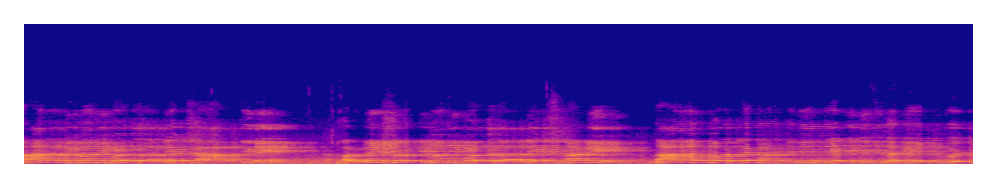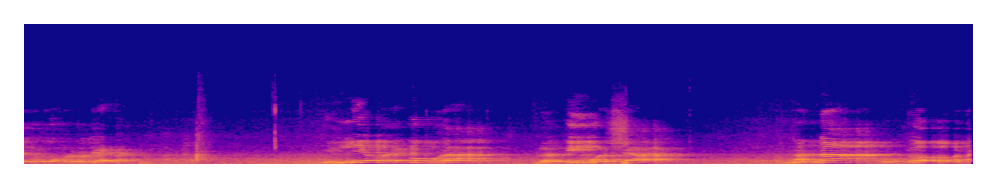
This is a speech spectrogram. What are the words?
ನಾನು ಅಭಿಮಾನಿ ಬಳಗದ ಅಧ್ಯಕ್ಷ ಆಗ್ತೀನಿ. ಪರಮೇಶ್ವರ ಅಭಿಮಾನಿ ಬಳಗದ ಅಧ್ಯಕ್ಷನಾಗಿ ನಾನು ಅವ್ರ ಬರ್ತ್ಡೇ ಮಾಡ್ತೀನಿ ಅಂತ ಹೇಳಿ ಇದಕ್ಕಿದ್ದಲ್ಲಿ ಎದ್ದು ಎದ್ದು ಕೂತ್ಕೊಂಡ್ಬಿಟ್ರು ಜಯಣ್ಣ. ಇಲ್ಲಿಯವರೆಗೂ ಕೂಡ ಪ್ರತಿ ವರ್ಷ ನನ್ನ ಹುಟ್ಟುಹಬ್ಬವನ್ನ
